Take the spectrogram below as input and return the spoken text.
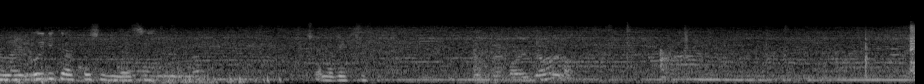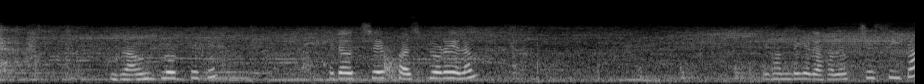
আবার ওই দিকে একটা সিঁড়ি আছে। চলো দেখি। গ্রাউন্ড ফ্লোর থেকে, এটা হচ্ছে ফার্স্ট ফ্লোরে এলাম। এখান থেকে দেখা যাচ্ছে সিটা।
